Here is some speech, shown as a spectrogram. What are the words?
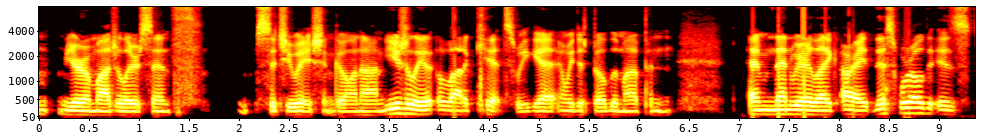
Euromodular synth situation going on. Usually, a lot of kits we get, and we just build them up, and and then we were like, all right, this world is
